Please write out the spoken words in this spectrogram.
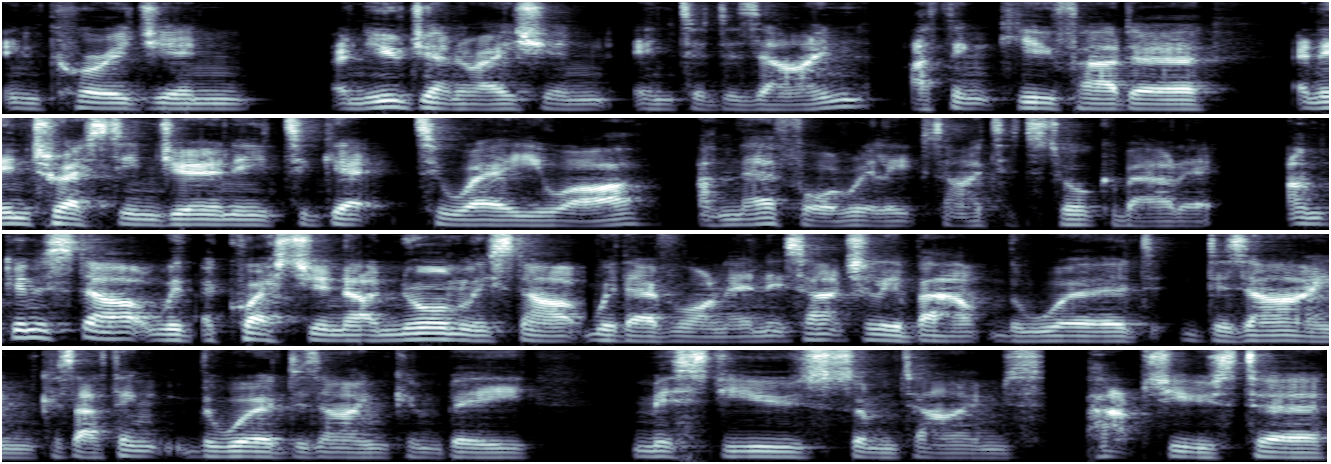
encouraging a new generation into design. I think you've had a an interesting journey to get to where you are. I'm therefore really excited to talk about it. I'm going to start with a question I normally start with everyone, and it's actually about the word design, because I think the word design can be misused sometimes, perhaps used to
